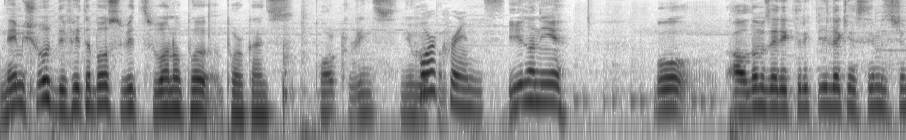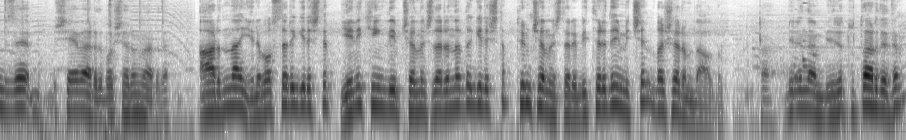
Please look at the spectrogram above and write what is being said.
Neymiş bu? Defeat a boss with one of po- pork rinds. Pork rinds new weapon. Pork rinds. İyi lan iyi. Bu aldığımız elektrikliyle kestiğimiz için bize şey verdi, başarım verdi. Ardından yeni bosslara giriştim. Yeni King Leap challenge'larına da giriştim. Tüm challenge'ları bitirdiğim için başarım da aldım. Hah, birinden biri tutar dedim.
